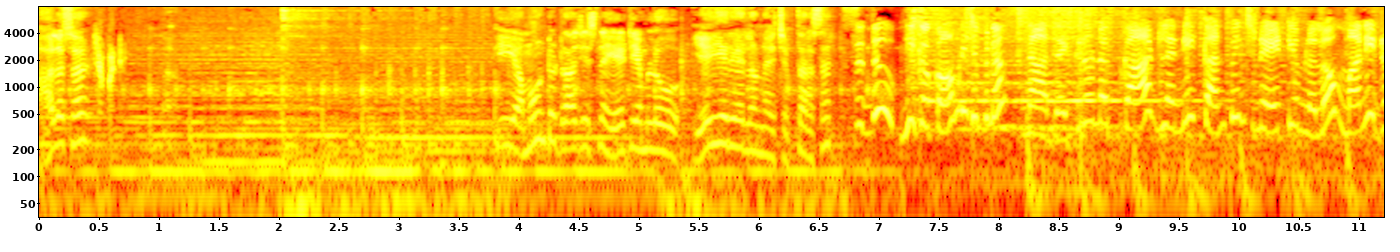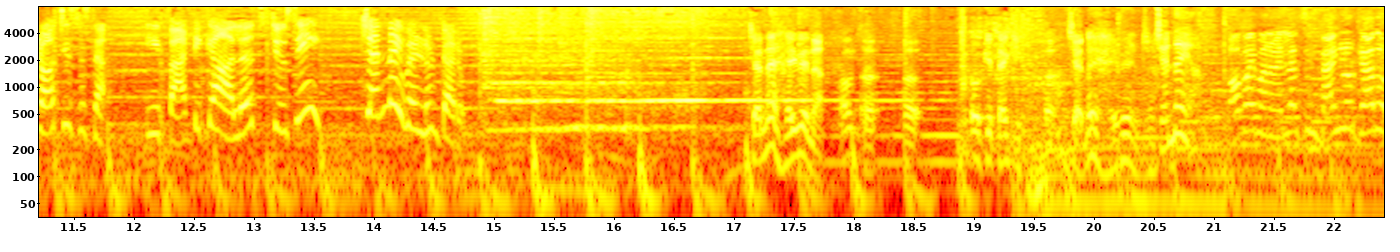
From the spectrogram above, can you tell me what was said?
hello sir. చెప్పండి. ఈ అమౌంట్ డ్రా చేసిన ఏటీఎంలు ఏ ఏరియాలో ఉన్నాయో చెప్తారా సార్? సిద్ధు నీకు కామెడీ చెప్పినా? నా దగ్గర ఉన్న కార్డులన్నీ కనిపించిన ఏటీఎంలలో మనీ డ్రా చేసేసా. ఈ పాటికి అలర్ట్స్ చూసి చెన్నై వెళ్ళుంటారు. చెన్నై హైవేనా? Okay thank you Chennai highway అంటారా? చెన్నై బాబాయ్ మనం వెళ్ళాల్సింది బెంగళూరు కాదు.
